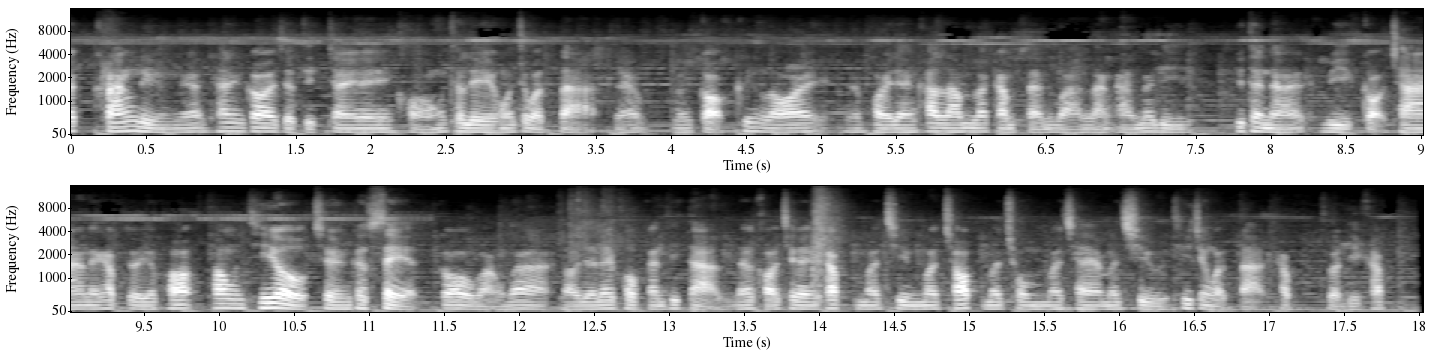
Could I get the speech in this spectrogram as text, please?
สักครั้งหนึ่งนะท่านก็จะติดใจในของทะเลของจังหวัดตราดนะครับมันเกาะครึ่งร้อยนะพลอยแดงข้าล้ำและกำแสนหวานหลังอ่านไม่ดี ยุทธนาวีเกาะช้างนะครับ โดยเฉพาะท่องเที่ยวเชิงเกษตร ก็หวังว่าเราจะได้พบกันที่ตราดและขอเชิญครับมาชิมมาช็อปมาชมมาแชร์มาชิลที่จังหวัดตราดครับ สวัสดีครับ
